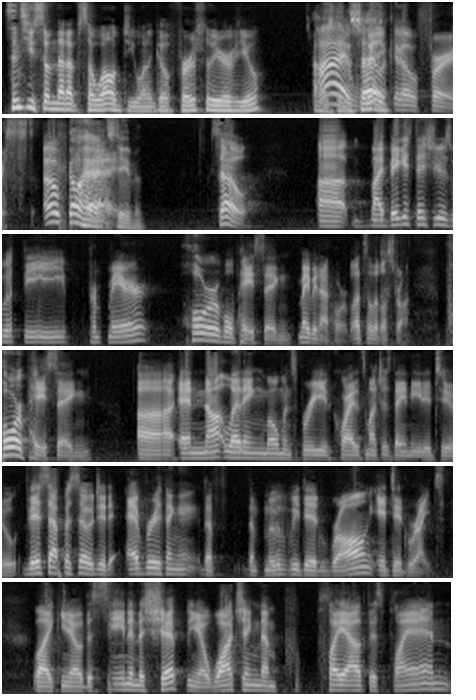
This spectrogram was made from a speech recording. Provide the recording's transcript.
since you summed that up so well, do you want to go first for the review? I was going to say, will go first. Okay. go ahead, Steven. So, uh, my biggest issues with the premiere: horrible pacing. Maybe not horrible. That's a little strong. Poor pacing, uh, and not letting moments breathe quite as much as they needed to. This episode did everything the the movie did wrong. It did right. Like you know the scene in the ship. You know, watching them p- play out this plan.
